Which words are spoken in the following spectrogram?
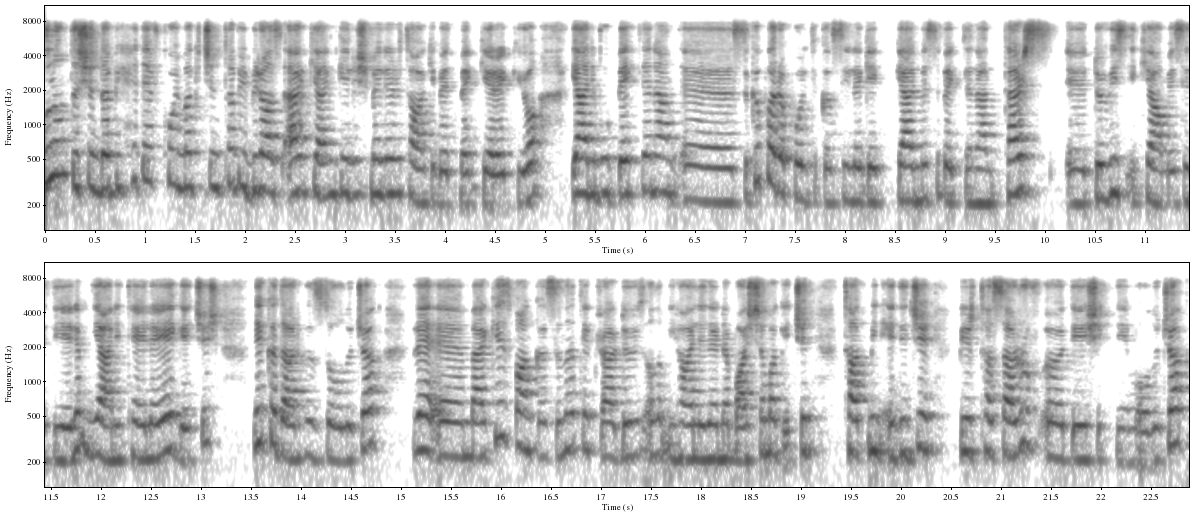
Bunun dışında bir hedef koymak için tabii biraz erken gelişmeleri takip etmek gerekiyor. Yani bu beklenen e, sıkı para politikası ile ge gelmesi beklenen ters e, döviz ikamesi diyelim yani TL'ye geçiş ne kadar hızlı olacak ve e, Merkez Bankası'na tekrar döviz alım ihalelerine başlamak için tatmin edici bir tasarruf e, değişikliği mi olacak?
